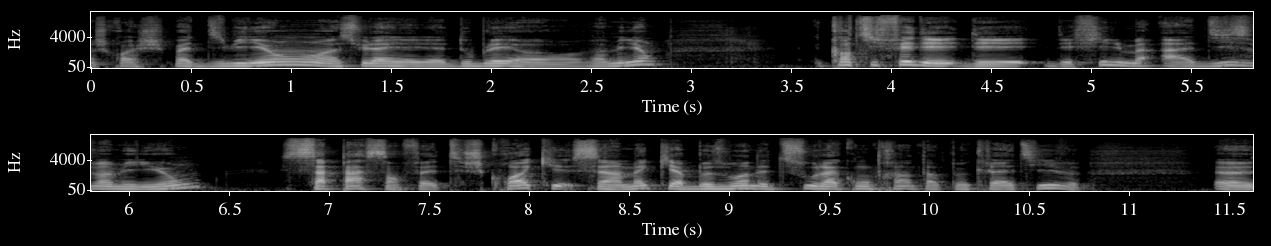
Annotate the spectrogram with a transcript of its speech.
je crois, je sais pas, 10 millions, celui-là il a doublé en 20 millions. Quand il fait des, films à 10-20 millions, ça passe en fait. Je crois que c'est un mec qui a besoin d'être sous la contrainte un peu créative, euh,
